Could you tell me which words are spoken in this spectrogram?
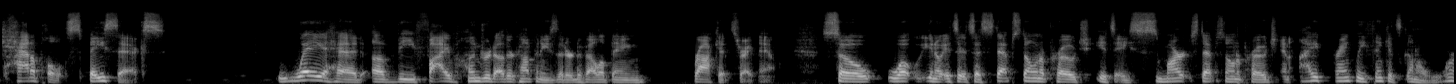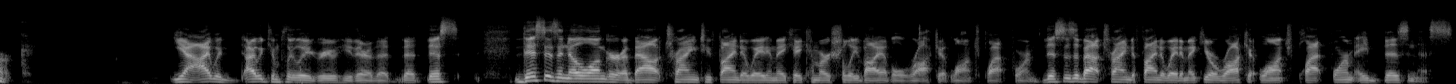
catapult SpaceX way ahead of the 500 other companies that are developing rockets right now. So what you know, it's it's a stepstone approach. It's a smart stepstone approach, and I frankly think it's going to work yeah i would i would completely agree with you there that that this this is no longer about trying to find a way to make a commercially viable rocket launch platform. This is about trying to find a way to make your rocket launch platform a business.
